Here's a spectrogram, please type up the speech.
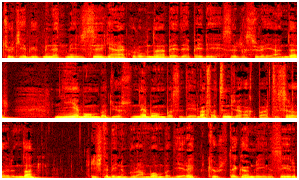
Türkiye Büyük Millet Meclisi Genel Kurulu'nda BDP'li Sırrı Süreyya Önder, niye bomba diyorsun, ne bombası diye laf atınca AK Parti sıralarından işte beni vuran bomba diyerek kürsüde gömleğini sıyırıp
